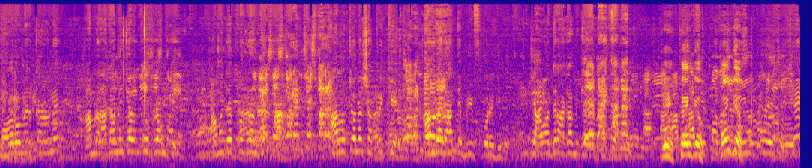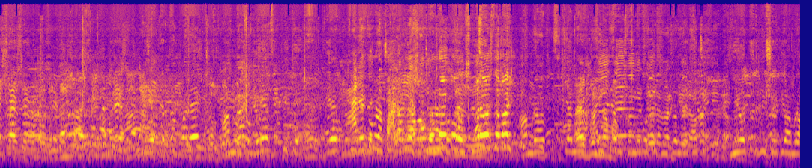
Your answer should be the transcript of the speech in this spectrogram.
মহরমের কারণে। আমরা আগামীকাল প্রোগ্রামটি আমাদের প্রোগ্রামটি আলোচনা সাপেক্ষে আমরা রাতে ব্রিফ করে দিব যে আমাদের আগামীকাল থ্যাংক ইউ থ্যাংক ইউ নিহতের বিষয়টি আমরা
